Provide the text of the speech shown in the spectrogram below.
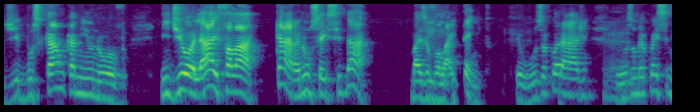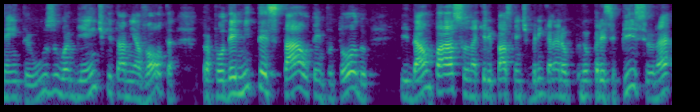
de buscar um caminho novo e de olhar e falar, cara, não sei se dá, mas eu vou lá e uhum. tento. Eu uso a coragem, é. eu uso o meu conhecimento, eu uso o ambiente que está à minha volta para poder me testar o tempo todo e dá um passo naquele passo que a gente brinca né, no, no precipício, né?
